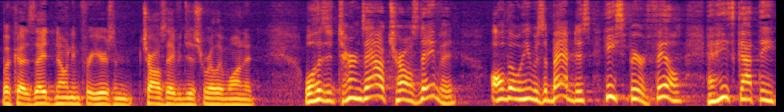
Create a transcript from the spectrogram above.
because they'd known him for years and Charles David just really wanted. Well, as it turns out, Charles David, although he was a Baptist, he's spirit filled and he's got the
